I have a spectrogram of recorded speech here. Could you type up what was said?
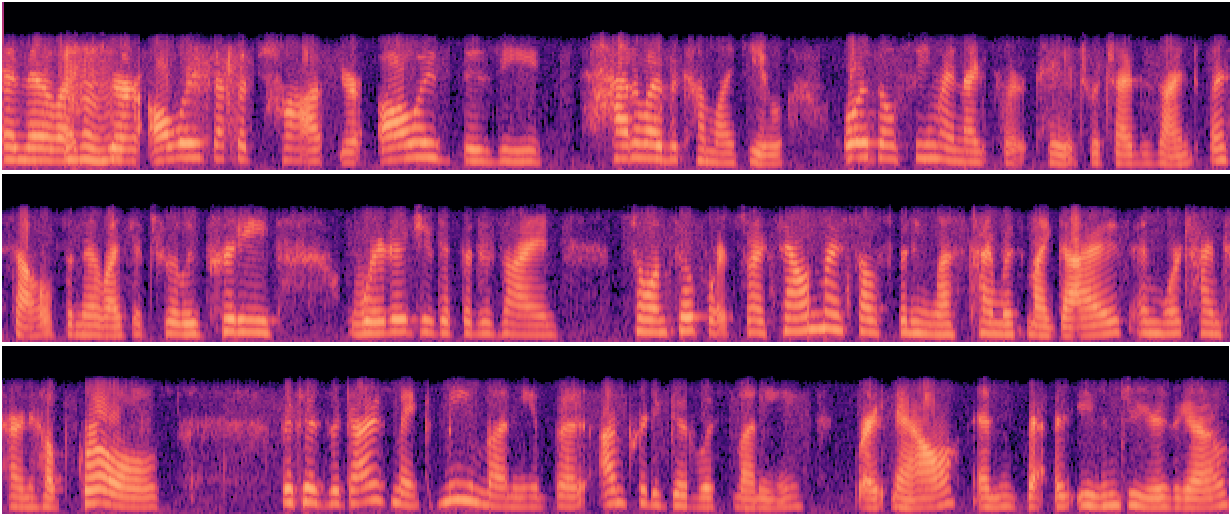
And they're like, Mhm. "You're always at the top. You're always busy. How do I become like you?" Or they'll see my NiteFlirt page, which I designed myself, and they're like, "It's really pretty. Where did you get the design?" So on and so forth. So I found myself spending less time with my guys and more time trying to help girls because the guys make me money, but I'm pretty good with money right now, and that, even two years ago.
